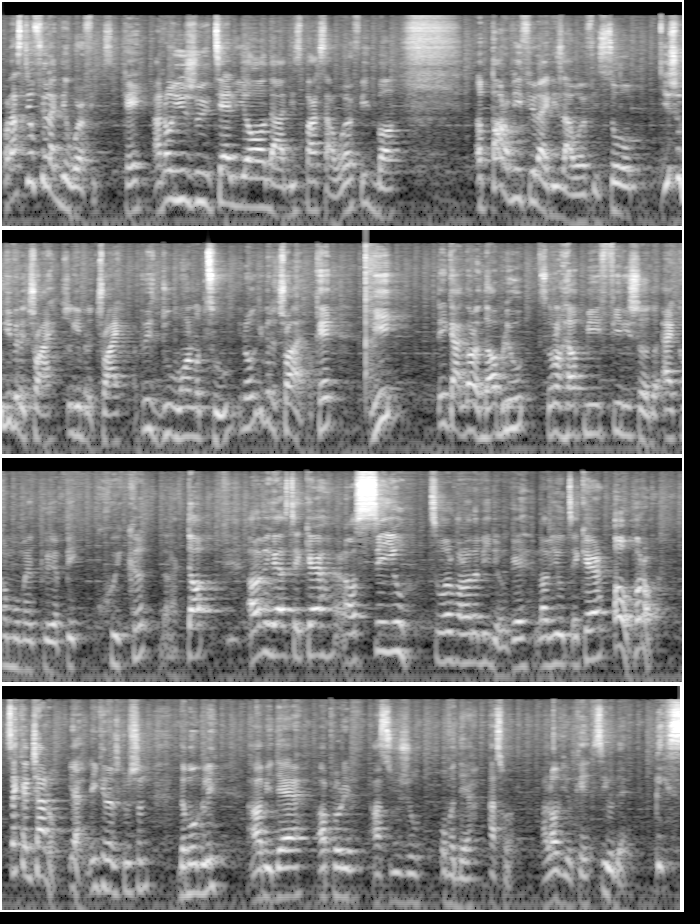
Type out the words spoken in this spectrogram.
But I still feel like they're worth it. Okay, I don't usually tell you all that these packs are worth it, but a part of me feel like these are worth it. So you should give it a try. Should give it a try. At least do one or two. You know, give it a try. Okay, me think I got a W. It's gonna help me finish uh, the icon moment player pick quicker than I thought. I love you guys. Take care. And I'll see you tomorrow for another video. Okay. Love you. Take care. Oh, hold on. Second channel. Yeah. Link in the description. The Mowgli. I'll be there uploading as usual over there as well. I love you. Okay. See you there. Peace.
